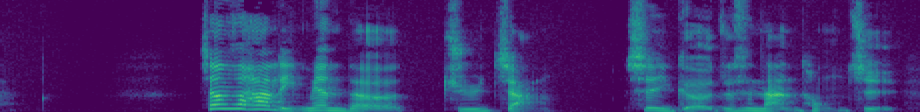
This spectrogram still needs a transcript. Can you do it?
像是它里面的局长是一个就是男同志。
